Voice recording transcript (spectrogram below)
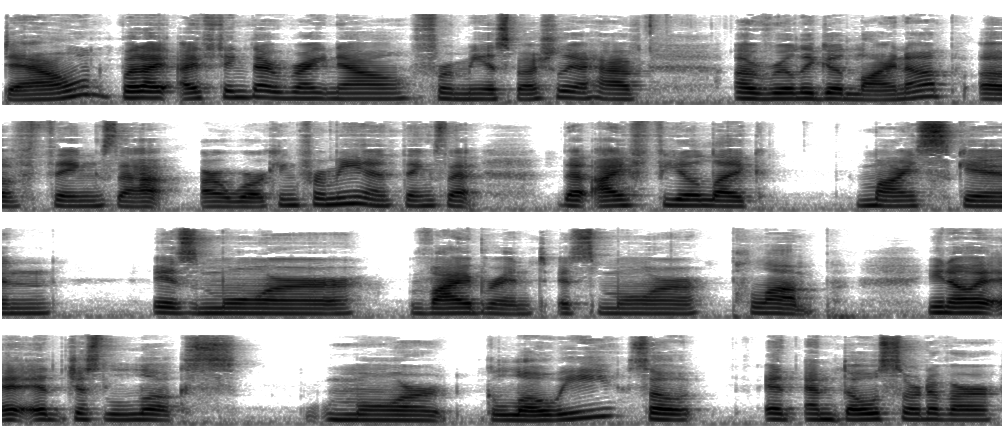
down. But I, I think that right now, for me especially, I have a really good lineup of things that are working for me and things that that I feel like my skin is more vibrant, it's more plump. You know, it, it just looks more glowy. So and, and those sort of are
